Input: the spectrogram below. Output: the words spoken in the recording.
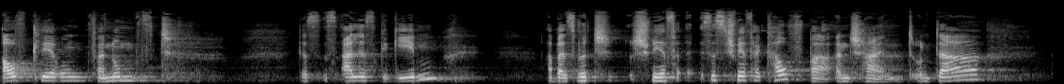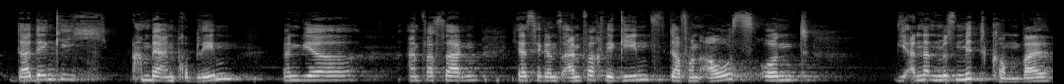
Aufklärung, Vernunft, das ist alles gegeben, aber es wird schwer, es ist schwer verkaufbar anscheinend. Und da, da denke ich, haben wir ein Problem, wenn wir einfach sagen, ja, ist ja ganz einfach, wir gehen davon aus und die anderen müssen mitkommen, weil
